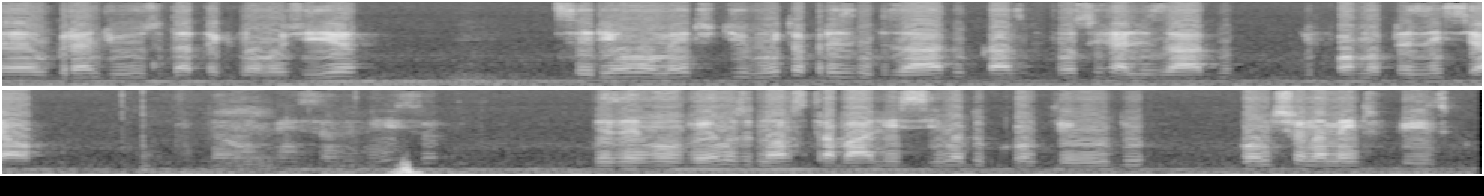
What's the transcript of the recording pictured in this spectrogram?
é, o grande uso da tecnologia, seria um momento de muito aprendizado caso fosse realizado de forma presencial. Então, pensando nisso, desenvolvemos o nosso trabalho em cima do conteúdo condicionamento físico,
